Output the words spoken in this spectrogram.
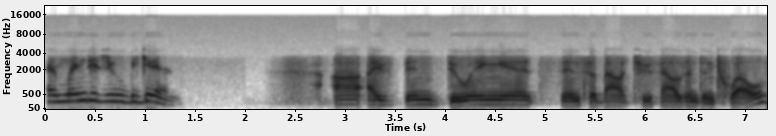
And when did you begin? Uh, I've been doing it since about 2012,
